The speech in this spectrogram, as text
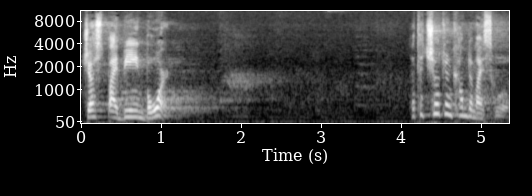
just by being born. Let the children come to my school.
